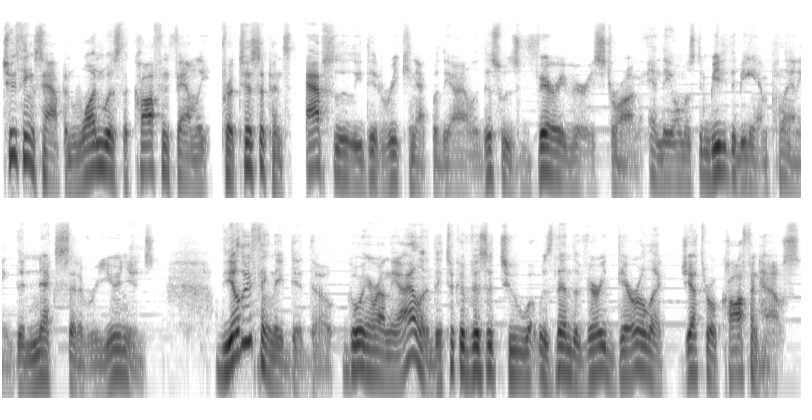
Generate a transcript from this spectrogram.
two things happened. One was the Coffin family participants absolutely did reconnect with the island. This was very, very strong. And they almost immediately began planning the next set of reunions. The other thing they did, though, going around the island, they took a visit to what was then the very derelict Jethro Coffin House.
